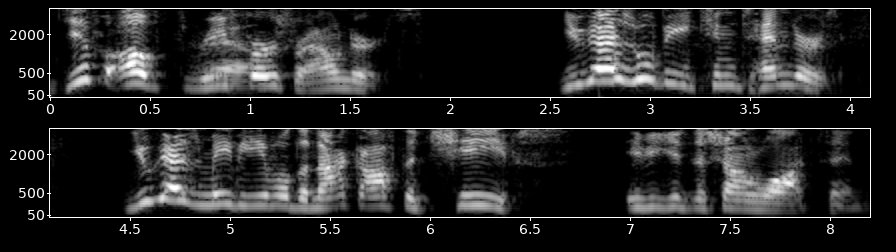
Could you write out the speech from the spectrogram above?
Give up three Yeah. first rounders. You guys will be contenders. You guys may be able to knock off the Chiefs if you get Deshaun Watson.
